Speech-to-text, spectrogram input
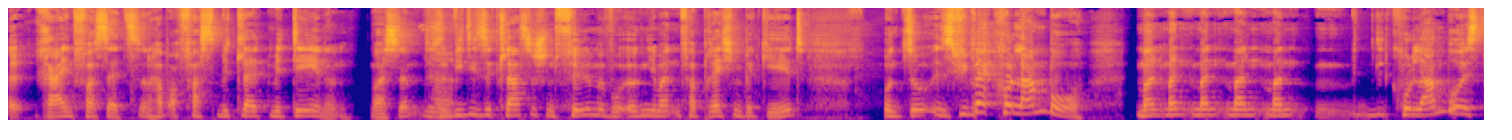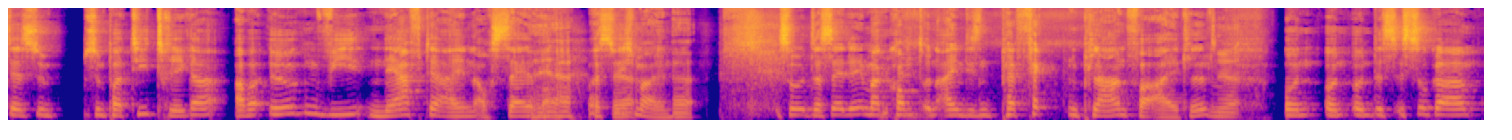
äh, reinversetzen und habe auch fast Mitleid mit denen. Weißt du? Das sind wie diese klassischen Filme, wo irgendjemand ein Verbrechen begeht. Und so ist wie bei Columbo. Man, man, man, man, man, Columbo ist der Sym Sympathieträger, aber irgendwie nervt er einen auch selber. Ja, weißt du, wie ja, ich meine? ja. So, dass er immer kommt und einen diesen perfekten Plan vereitelt. Und, und, und es ist sogar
